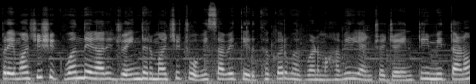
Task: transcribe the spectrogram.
प्रेमाची शिकवण देणारे जैन धर्माचे चोवीसावे तीर्थकर भगवान महावीर यांच्या जयंतीनिमित्तानं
